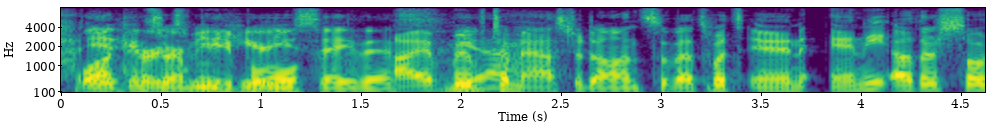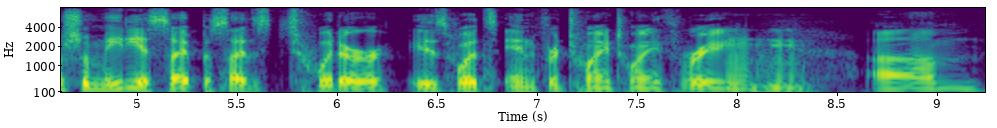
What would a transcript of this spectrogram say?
blocking hurts certain me to people. hear you say this. I've moved to Mastodon, so that's what's in. Any other social media site besides Twitter is what's in for 2023. Mm-hmm. Um,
